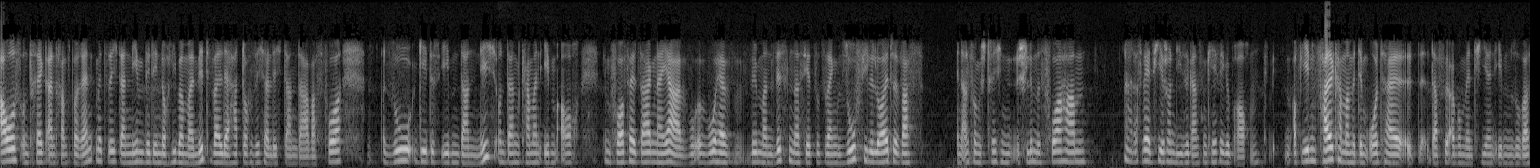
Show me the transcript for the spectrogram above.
aus und trägt ein Transparent mit sich, dann nehmen wir den doch lieber mal mit, weil der hat doch sicherlich dann da was vor. So geht es eben dann nicht und dann kann man eben auch im Vorfeld sagen, na ja, wo, woher will man wissen, dass jetzt sozusagen so viele Leute was in Anführungsstrichen Schlimmes vorhaben, dass wir jetzt hier schon diese ganzen Käfige brauchen. Auf jeden Fall kann man mit dem Urteil äh, dafür argumentieren, eben sowas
